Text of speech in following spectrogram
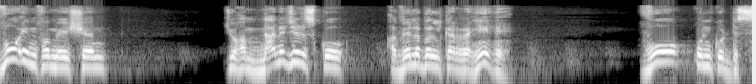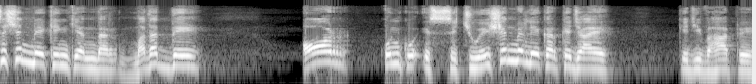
وہ انفارمیشن جو ہم مینیجرز کو اویلیبل کر رہے ہیں وہ ان کو ڈسیشن میکنگ کے اندر مدد دے اور ان کو اس سچویشن میں لے کر کے جائے کہ جی وہاں پہ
